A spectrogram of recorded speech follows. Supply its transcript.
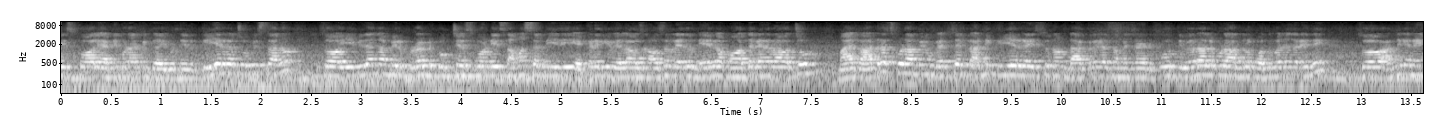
తీసుకోవాలి అన్ని కూడా మీకు ఇప్పుడు నేను క్లియర్గా చూపిస్తాను. సో ఈ విధంగా మీరు ప్రొడక్ట్ బుక్ చేసుకోండి. సమస్య మీది ఎక్కడికి వెళ్ళాల్సిన అవసరం లేదు. నేరుగా మా వద్దకైనా రావచ్చు. మా యొక్క అడ్రస్ కూడా మేము వెబ్సైట్లో అన్ని క్లియర్గా ఇస్తున్నాం. డాక్టర్ గారికి సంబంధించిన పూర్తి వివరాలు కూడా అందులో పొందుపరచడం జరిగింది. సో అందుకని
